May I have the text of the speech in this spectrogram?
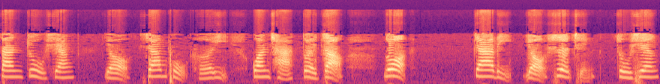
三炷香，有香谱可以观察对照。若家里有事情，祖先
